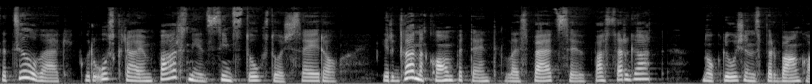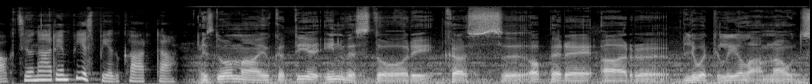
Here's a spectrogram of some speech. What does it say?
ka cilvēki, kuru uzkrājumi pārsniedz 100 tūkstošus eiro, ir gana kompetenti, lai spētu sevi pasargāt no kļūšanas par banku akcionāriem piespiedu kārtā. Es domāju, ka tie investori, kas eh, operē ar eh, ļoti lielām naudas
